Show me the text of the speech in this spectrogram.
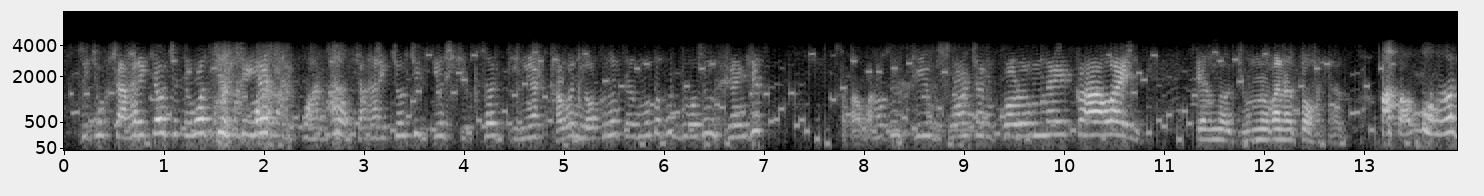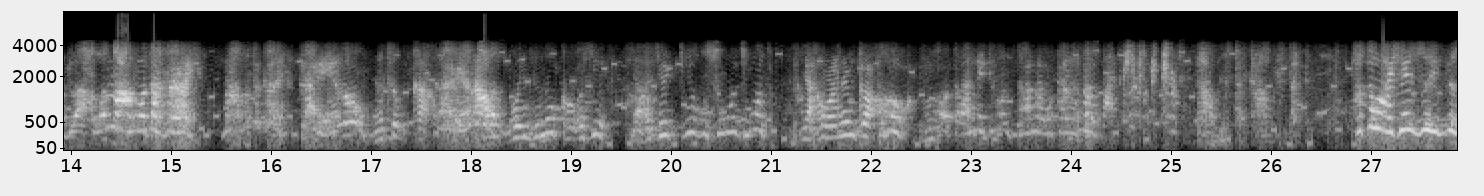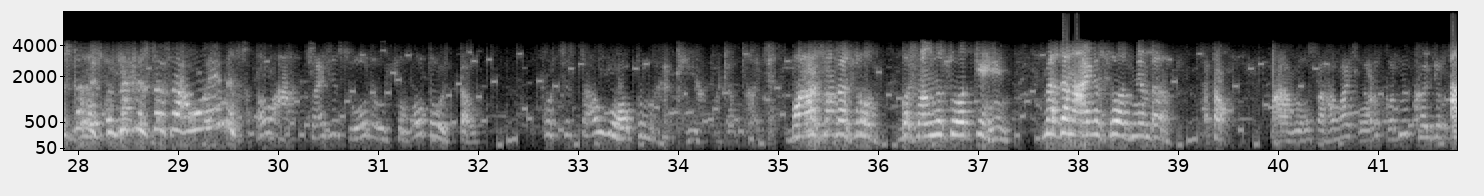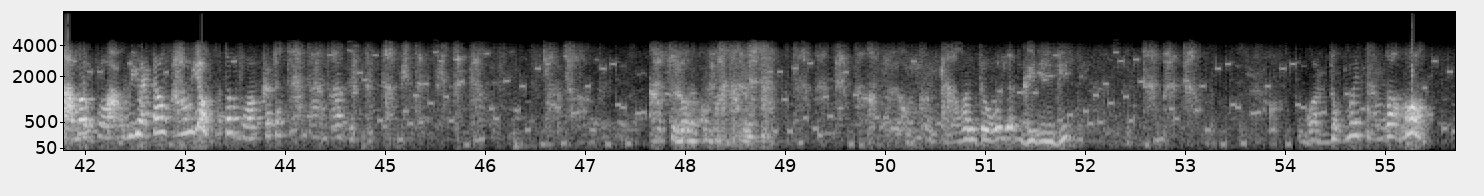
Çok şahane çalıştı. Tamam çalıştı ya. Wow, şahane çalıştı. Diyorsun sen dünya kalın yolunu kırmızı bu dozun sence. Allah'ın tüyü soracağım korunmayı kalay. Senin o cümle bana doğdu. Papa bunu dualı Mahmut'a karış. Mahmut'a karış. Karayano. Nasıl karayano? Karayano. Boyzunu kovası. Ya çekki usumu çumut. Ya havanın kapı. O da anneciğim sana bakalım. Kalmıştı kalmıştı. Hatta o şey zayıflısın. Üstüce kısır sağ olayımız. Ama sadece soğudu soğudu uçtan. Bu çısta uğradım hakiki. Bana sana surat. Basanlı surat kehin. Meden aynı surat nemdir. Hatta Pablo sahava sonra konu kaydı. Abi bu av yok. Av yok. Hatta bu hakikaten Katılıyor kufadan. Kawan tu yang gede Gorduk mu tanda ho. Oşe ano besar panasha bolo.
